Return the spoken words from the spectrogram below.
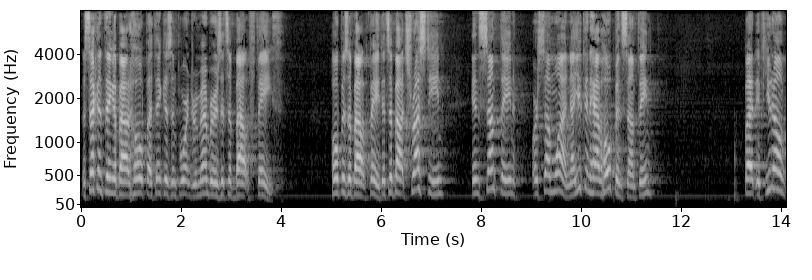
The second thing about hope I think is important to remember is it's about faith. Hope is about faith. It's about trusting in something or someone. Now, you can have hope in something, but if you don't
